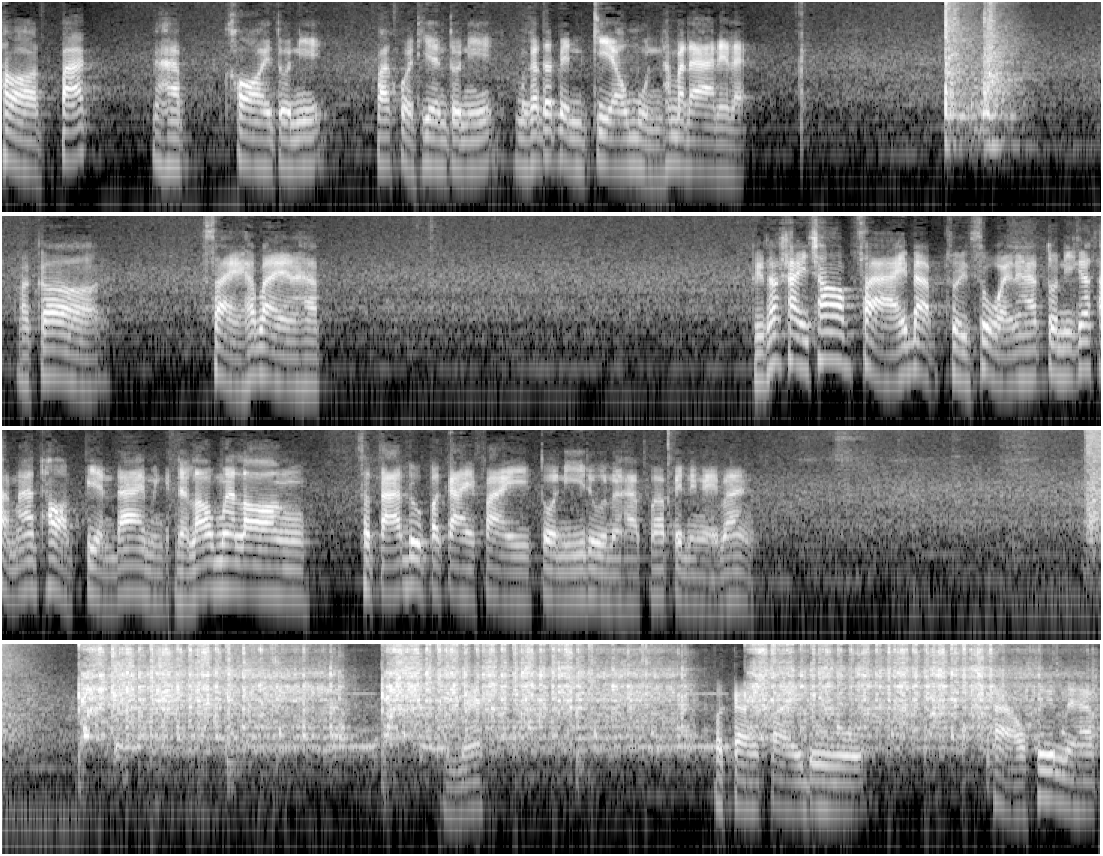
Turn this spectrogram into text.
ถอดปลั๊กนะครับ คอยตัวนี้ปลั๊กหัวเทียนตัวนี้ มันก็จะเป็นเกลียวหมุนธรรมดาเนี่ยแหละ แล้วก็ใส่เข้าไปนะครับ หรือถ้าใครชอบสายแบบสวยๆนะครับ ตัวนี้ก็สามารถถอดเปลี่ยนได้เหมือนกันเดี๋ยวเรามาลองสตาร์ทดูประกายไฟตัวนี้ดูนะครับ ว่าเป็นยังไงบ้าง เห็นไหม ประกายไฟดูขาวขึ้นนะครับ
